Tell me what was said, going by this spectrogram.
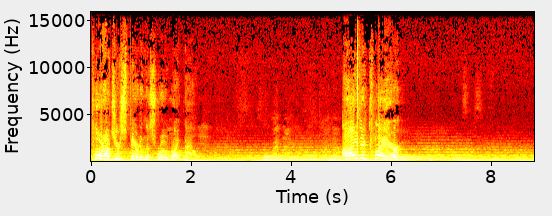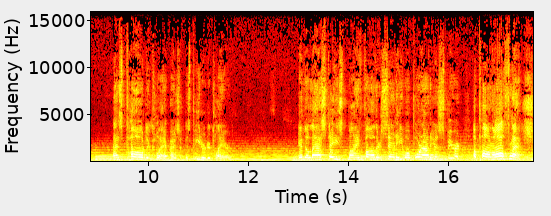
pour out your spirit in this room right now. I declare as Paul declared, as, as Peter declared. In the last days, my Father said he will pour out his Spirit upon all flesh.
